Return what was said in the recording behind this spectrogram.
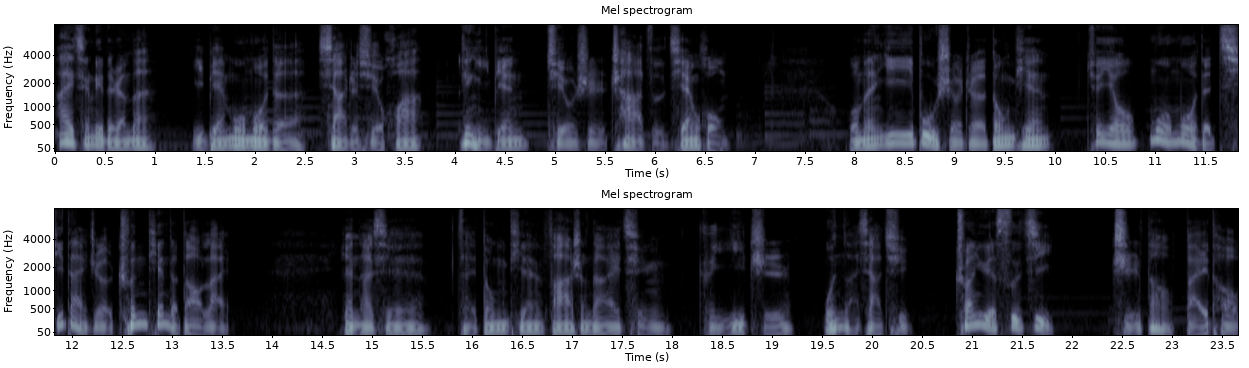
爱情里的人们，一边默默地下着雪花，另一边却又是姹紫千红。我们依依不舍着冬天。却又默默的期待着春天的到来。愿那些在冬天发生的爱情可以一直温暖下去，穿越四季，直到白头。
